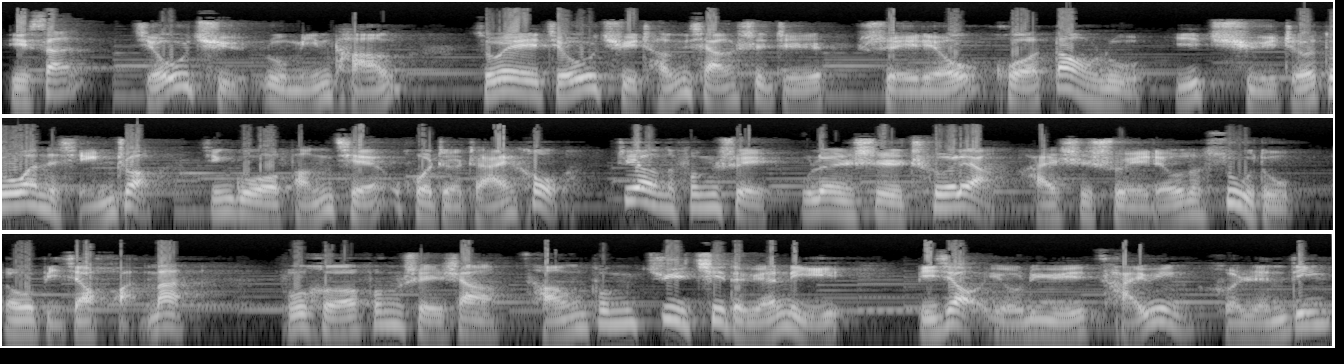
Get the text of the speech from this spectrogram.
第三，九曲入明堂。所谓九曲呈祥，是指水流或道路以曲折多弯的形状经过房前或者宅后。这样的风水，无论是车辆还是水流的速度都比较缓慢，符合风水上藏风聚气的原理，比较有利于财运和人丁。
